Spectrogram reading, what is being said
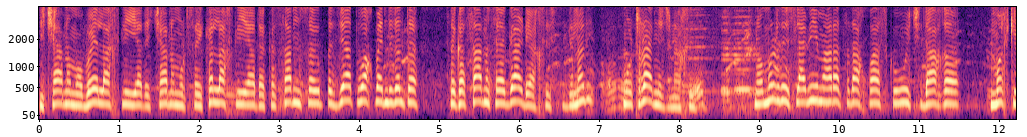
د چا نه موبایل اخلي یا د چا نه موټرسایکل اخلي یا د کسانو څخه په زیات وخت باندې دلته د کسانو څخه ګاډي اخیستي دي نه دي موټران دي جنا اخیستي نو موږ د اسلامي امارت څخه دا خواست کوو چې دغه مخکې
